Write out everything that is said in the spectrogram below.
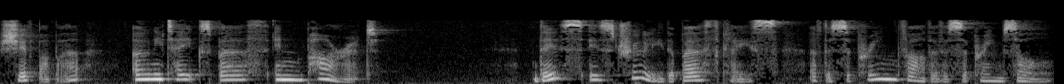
Shiv Baba only takes birth in Bharat. This is truly the birthplace of the Supreme Father, the Supreme Soul.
